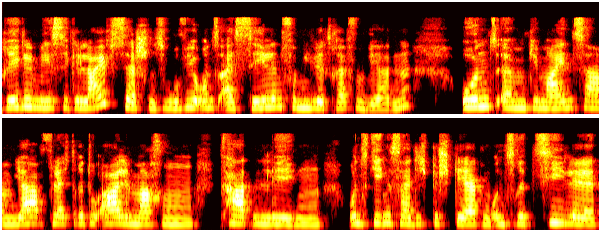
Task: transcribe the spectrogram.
regelmäßige Live-Sessions, wo wir uns als Seelenfamilie treffen werden und ähm, gemeinsam, ja, vielleicht Rituale machen, Karten legen, uns gegenseitig bestärken, unsere Ziele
